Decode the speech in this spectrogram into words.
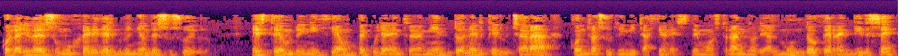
con la ayuda de su mujer y del gruñón de su suegro. Este hombre inicia un peculiar entrenamiento en el que luchará contra sus limitaciones, demostrándole al mundo que rendirse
